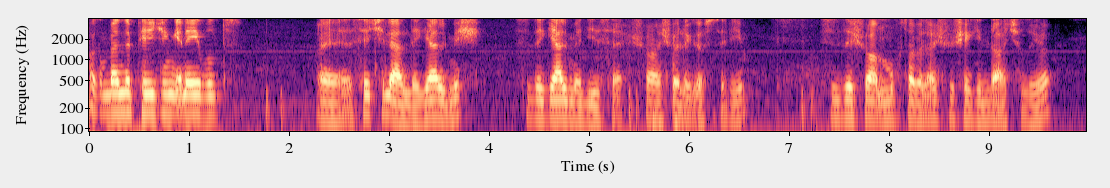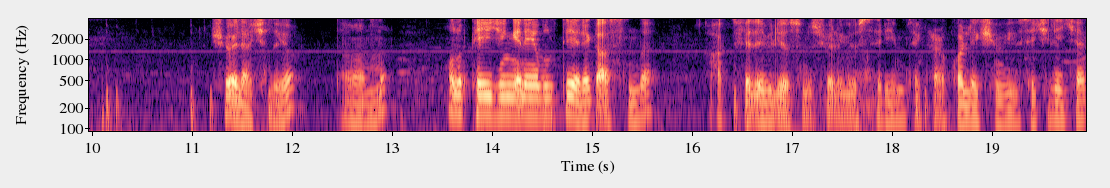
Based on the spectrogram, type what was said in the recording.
bakın bende Paging Enabled e, seçili halde gelmiş. Sizde gelmediyse şu an şöyle göstereyim. Sizde şu an muhtemelen şu şekilde açılıyor. Şöyle açılıyor. Tamam mı? Onu Paging Enabled diyerek aslında aktif edebiliyorsunuz. Şöyle göstereyim tekrar Collection View seçiliyken.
